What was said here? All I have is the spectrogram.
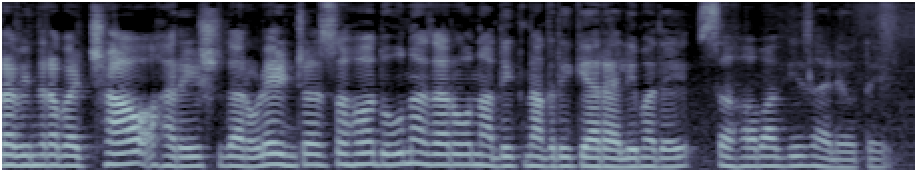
रवींद्र बच्छाव हरेश दरोडे यांच्यासह दोन हजारहून अधिक नागरिक या रॅलीमध्ये सहभागी झाले होते.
